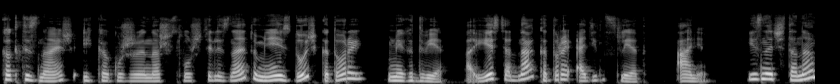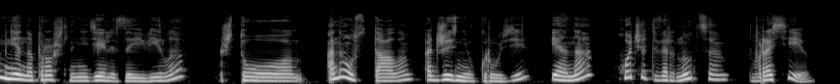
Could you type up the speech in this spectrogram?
Как ты знаешь, и как уже наши слушатели знают, у меня есть дочь, которой... У меня их две. А есть одна, которой 11 лет. Аня. И, значит, она мне на прошлой неделе заявила, что она устала от жизни в Грузии, и она хочет вернуться в Россию.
